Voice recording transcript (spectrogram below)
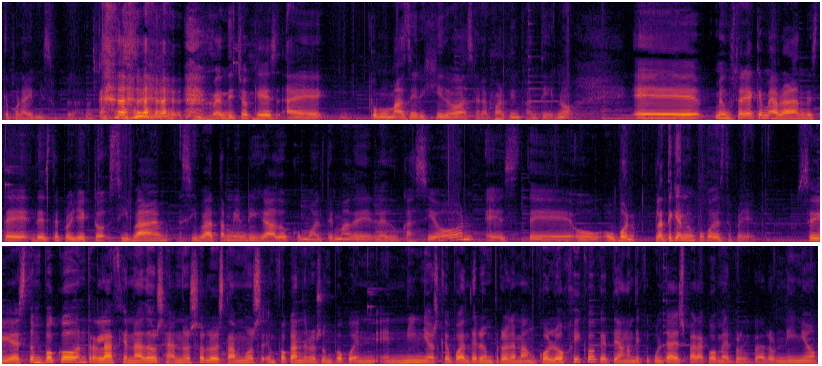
que por ahí me soplaron, me han dicho que es eh, como más dirigido hacia la parte infantil, ¿no? Eh, me gustaría que me hablaran de este, de este proyecto, si va, si va también ligado como al tema de la educación, este, o, o bueno, platíquenme un poco de este proyecto. Sí, esto un poco relacionado, o sea, no solo estamos enfocándonos un poco en, niños que puedan tener un problema oncológico, que tengan dificultades para comer, porque claro, un niño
